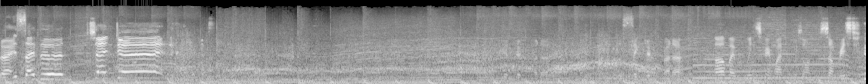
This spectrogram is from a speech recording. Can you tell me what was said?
Alright, send it! Send it! Better. Oh, my windscreen wiper was on for some reason.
